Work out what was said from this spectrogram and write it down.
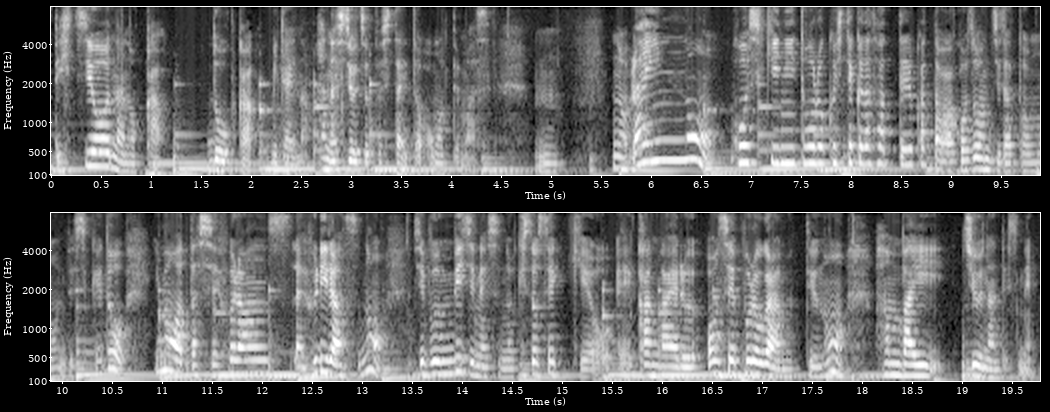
て必要なのかどうかみたいな話をちょっとしたいと思ってます。うんの LINE の公式に登録してくださってる方はご存知だと思うんですけど今私フランスえフリーランスの自分ビジネスの基礎設計を、えー考える音声プログラムっていうのを販売中なんですね。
